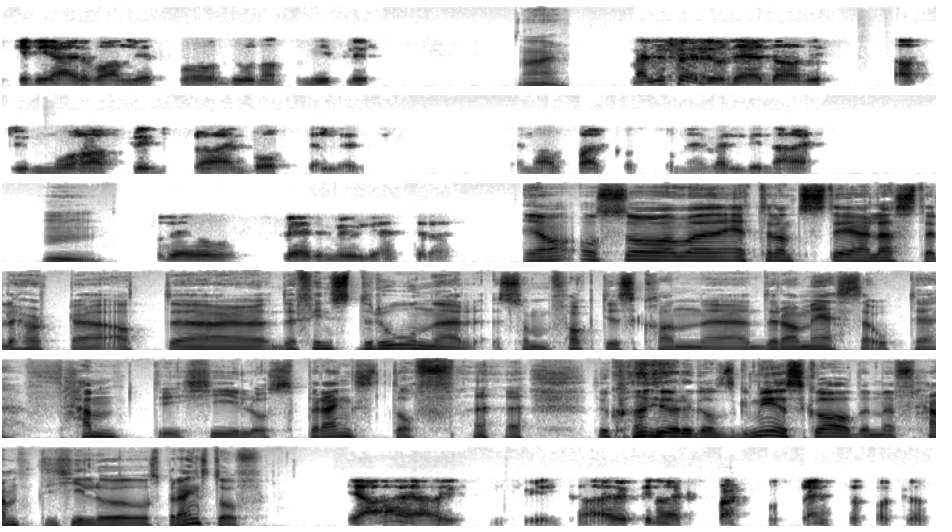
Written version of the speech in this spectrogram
ikke de her vanlige små dronene som vi flyr. Nei. Men ellers er det jo det da, at du må ha flydd fra en båt eller en avfarkost som er veldig nær. Mm. Så det er jo flere muligheter der. Ja, og så var det et eller annet sted jeg leste eller hørte at uh, det finnes droner som faktisk kan uh, dra med seg opptil 50 kilo sprengstoff. du kan gjøre ganske mye skade med 50 kilo sprengstoff? Ja, ja, uten tvil. Jeg er jo ikke noen ekspert på sprengstoff, akkurat,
